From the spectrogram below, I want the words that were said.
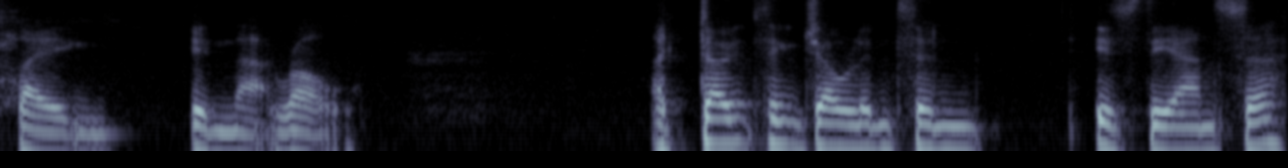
playing in that role. I don't think Joelinton is the answer.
